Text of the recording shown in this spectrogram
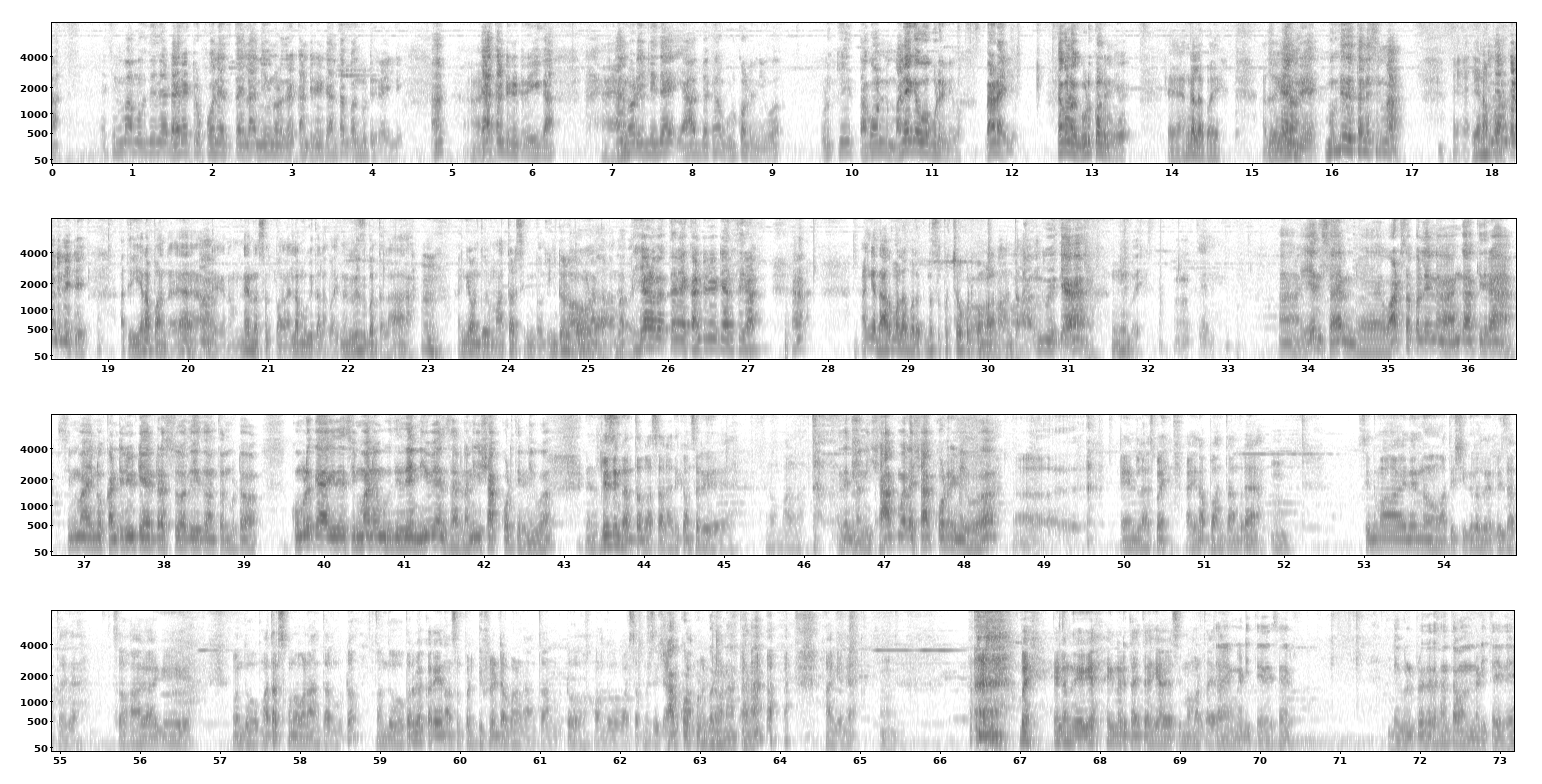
ಸಿನಿಮಾ ಮುಗಿದಿದೆ ಡೈರೆಕ್ಟ್ರು ಫೋನ್ ಎತ್ತಾ ಇಲ್ಲ ನೀವು ನೋಡಿದ್ರೆ ಕಂಟಿನ್ಯೂಟಿ ಅಂತ ಬಂದ್ಬಿಟ್ಟಿದ್ರೆ ಇಲ್ಲಿ. ಹಾಂ? ಯಾಕೆ ಕಂಟಿನ್ಯೂಟಿ ಈಗ? ನೋಡಿ ಇಲ್ಲಿದೆ ಯಾವ್ದು ಬೇಕಾದ್ರೆ ಹುಡ್ಕೊಳ್ರಿ ನೀವು. ಹುಡುಕಿ ತಗೊಂಡು ಮನೆಗೆ ಹೋಗ್ಬಿಡ್ರಿ ನೀವು. ಬೇಡ ಇಲ್ಲಿ. ತಗೊಂಡೋಗಿ ಹುಡ್ಕೊಳ್ರಿ ನೀವೇ. ಏ ಹಂಗಲ್ಲ ಬಾಯ್. ಅದು ಏನ ಇನ್ನೇನ್ರಿ? ಮುಗ್ದಿದೆ ತಾನೇ ಸಿನಿಮಾ? ಏನಪ್ಪ? ಕಂಟಿನ್ಯೂಟಿ ಅದು ಏನಪ್ಪ ಅಂದ್ರೆ ನಮ್ಮ ಸ್ವಲ್ಪ ಎಲ್ಲ ಮುಗಿತಲ್ಲ ಬಾಯ್ ರಿಲೀಸ್ ಬಂತಲ್ಲ? ಹಂಗೆ ಒಂದು ಮಾತಾಡ್ಸಿ ನಿಮ್ದು ಒಂದು ಇಂಟರ್ವ್ಯೂ ತಗೊಂಡು ಹೇಳ್ಬೇಕು ತಾನೇ ಕಂಟಿನ್ಯೂಟಿ ಅಂತೀರಾ? ಹ? ಹಂಗೆ ನಾರ್ಮಲ್ ಆಗಿ ಬರೋಕ್ಕಿಂತ ಸ್ವಲ್ಪ ಚೌಕಟ್ಕೊಂಬೋಣ ಅಂತ. ಹಂಗೂ ಇದೆಯಾ? ಹ್ಞೂ ಬೈ ಹಾಂ ಏನು ಸರ್ ವಾಟ್ಸಪ್ಪಲ್ಲಿ ಏನು ಹಂಗೆ ಹಾಕಿದಿರಾ? ಸಿನಿಮಾ ಇನ್ನು ಕಂಟಿನ್ಯೂಟಿ ಡ್ರೆಸ್ಸು ಅದು ಇದು ಅಂತಂದ್ಬಿಟ್ಟು. ಕುಂಬಳಕಾಯಿ ಆಗಿದೆ ಸಿನಿಮಾನೇ ಮುಗಿದಿದೆ ನೀವೇನು ಸರ್ ನನಗೆ ಶಾಕ್ ಕೊಡ್ತೀರಿ ನೀವು. ರಿಲೀಸಿಂಗ್ ಅಂತಲ್ವಾ ಸರ್ ಅದಕ್ಕೆ ಒಂದ್ಸರಿ ಏನೋ ಮಾಡೋಣ ಅಂತ. ಅದೇ ನನಗೆ ಶಾಕ್ ಮೇಲೆ ಶಾಕ್ ಕೊಡ್ರಿ ನೀವು. ಏನಿಲ್ಲ ಬೈ ಏನಪ್ಪ ಅಂತ ಅಂದರೆ ಹ್ಞೂ ಸಿನಿಮಾ ಏನೇನು ಅತಿ ಶೀಘ್ರದಲ್ಲೇ ರಿಲೀಸ್ ಆಗ್ತಾ ಇದೆ. ಸೊ ಹಾಗಾಗಿ ಒಂದು ಮಾತಾಡ್ಸ್ಕೊಂಡು ಹೋಗೋಣ ಅಂತ ಅಂದ್ಬಿಟ್ಟು ಒಂದು ಬರ್ಬೇಕಾದ್ರೆ ಏನೋ ಸ್ವಲ್ಪ ಡಿಫ್ರೆಂಟಾಗಿ ಬರೋಣ ಅಂತ ಅಂದ್ಬಿಟ್ಟು ಒಂದು ವಾಟ್ಸಪ್ ಮೆಸೇಜ್ ಬರೋಣ ಅಂತ ಹಾಗೇನೆ. ಬೈ ಹೇಗಂದ್ರೆ ಹೇಗೆ ಹೇಗೆ ನಡೀತಾ ಐತೆ ಯಾವ್ಯಾವ ಸಿನಿಮಾ ಮಾಡ್ತಾ ಇದ್ದಾರೆ? ಹೆಂಗೆ ನಡೀತಾ ಇದೆ ಸರ್. ಡಬಲ್ ಬ್ರದರ್ಸ್ ಅಂತ ಒಂದು ನಡೀತಾ ಇದೆ.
